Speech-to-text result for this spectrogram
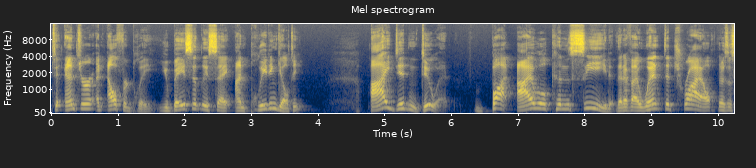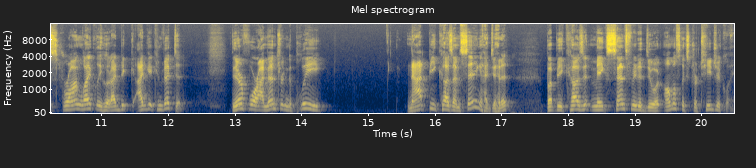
to enter an Alford plea, you basically say, I'm pleading guilty. I didn't do it, but I will concede that if I went to trial, there's a strong likelihood I'd, be, I'd get convicted. Therefore, I'm entering the plea not because I'm saying I did it, but because it makes sense for me to do it almost like strategically.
